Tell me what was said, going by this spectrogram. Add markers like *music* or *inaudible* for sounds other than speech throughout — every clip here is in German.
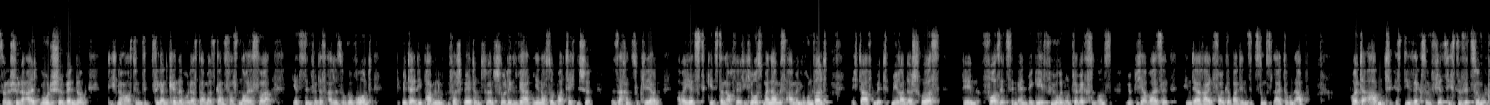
so eine schöne altmodische Wendung, die ich noch aus den 70ern kenne, wo das damals ganz was Neues war. Jetzt sind wir das alle so gewohnt. Ich bitte, die paar Minuten Verspätung zu entschuldigen. Wir hatten hier noch so ein paar technische Sachen zu klären. Aber jetzt geht es dann auch wirklich los. Mein Name ist Armin Grunwald. Ich darf mit Miranda Schröers den Vorsitz im NBG führen und wir wechseln uns üblicherweise in der Reihenfolge bei den Sitzungsleitungen ab. Heute Abend ist die 46. Sitzung.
